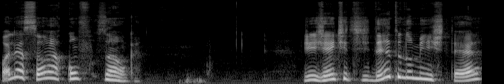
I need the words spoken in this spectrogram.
Olha só a confusão, cara. De gente de dentro do ministério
